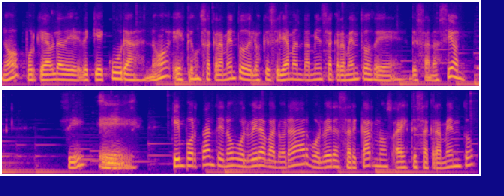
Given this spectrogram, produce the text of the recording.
¿no? Porque habla de, que cura, ¿no? Este es un sacramento de los que se llaman también sacramentos de, sanación, ¿sí? Eh, qué importante, ¿no? Volver a valorar, volver a acercarnos a este sacramento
